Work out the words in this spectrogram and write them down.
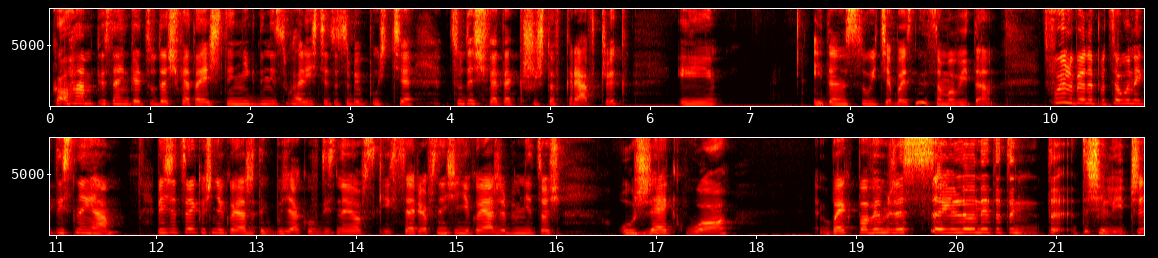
Kocham piosenkę Cuda Świata. Jeśli nigdy nie słuchaliście, to sobie puśćcie Cuda Świata Krzysztof Krawczyk i, i dansujcie, bo jest niesamowita. Twój ulubiony pocałunek Disneya. Wiecie co, jakoś nie kojarzę tych buziaków disneyowskich. Serio, w sensie nie kojarzę, by mnie coś urzekło bo jak powiem, że Sojluny, to, to, to, to się liczy?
